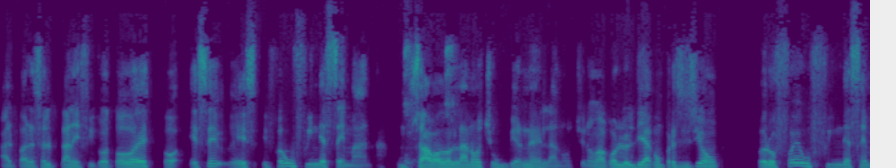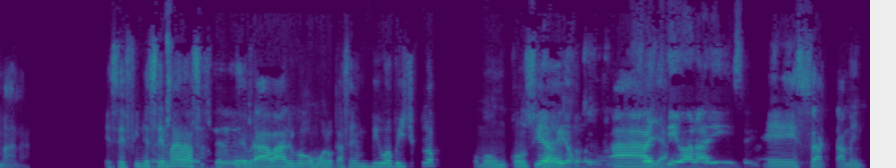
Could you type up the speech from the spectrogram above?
al parecer planificó todo esto. Ese, fue un fin de semana, un sábado en la noche, un viernes en la noche. No me acuerdo el día con precisión, pero fue un fin de semana. Ese fin de semana se celebraba algo como lo que hacen en Vivo Beach Club, como un concierto. un, festival ahí. Exactamente.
